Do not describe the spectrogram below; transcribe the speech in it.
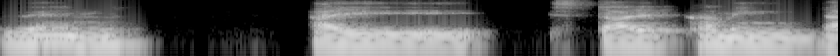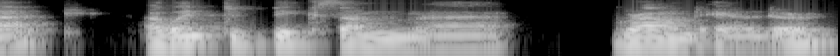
then I started coming back. I went to pick some uh, ground elder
